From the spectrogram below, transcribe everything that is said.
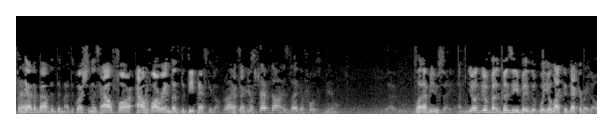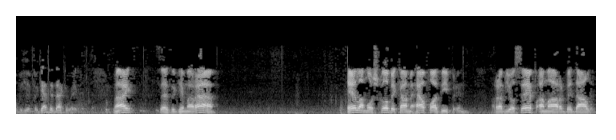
Forget about the demand. The question is how far how far in does the deep have to go? right. That's if that you question. step down, it's like a foot minimum. Whatever you say. You're, you're busy, busy. Well, you're like the decorator over here. Forget the decorator, right? Says the Gemara. Ela moshcho bekame. How far deep in? Rav Yosef Amar bedalid.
